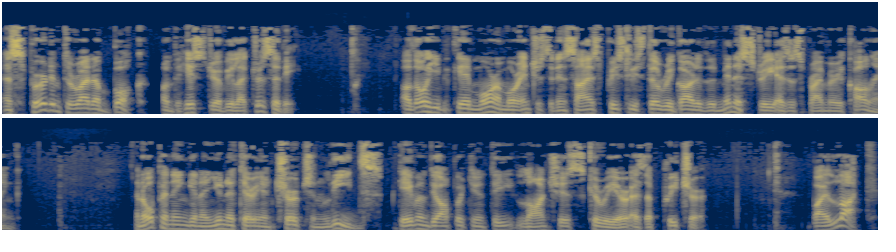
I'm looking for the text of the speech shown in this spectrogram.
and spurred him to write a book on the history of electricity. Although he became more and more interested in science, Priestley still regarded the ministry as his primary calling. An opening in a Unitarian church in Leeds gave him the opportunity to launch his career as a preacher. By luck,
